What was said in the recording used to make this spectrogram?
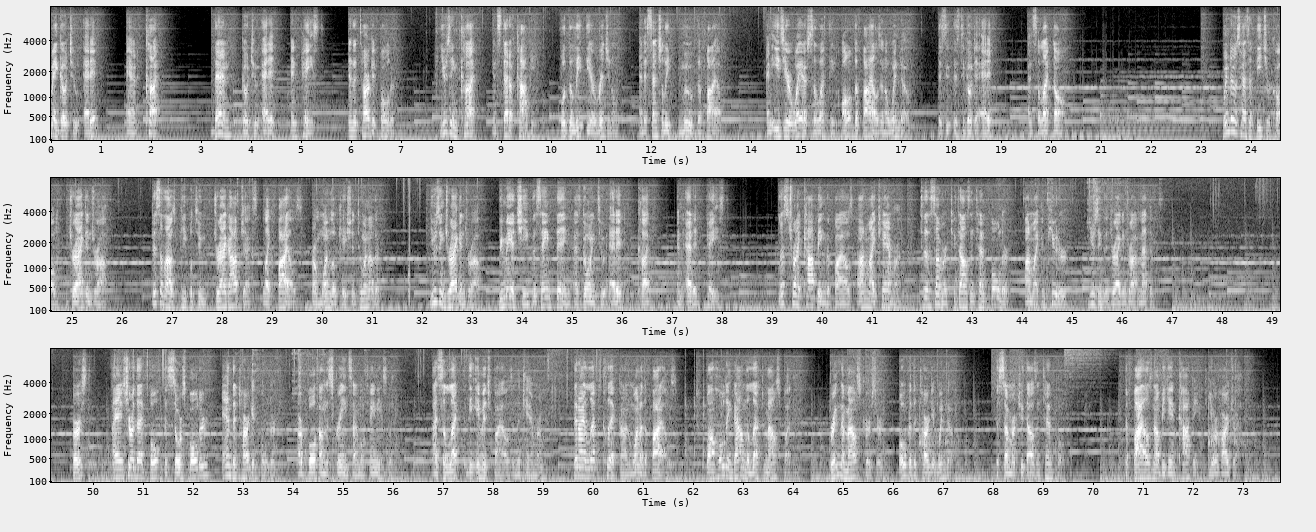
may go to Edit and Cut. Then go to Edit and Paste in the target folder. Using Cut instead of Copy will delete the original and essentially move the file. An easier way of selecting all of the files in a window is, is to go to Edit and select all. Windows has a feature called drag and drop. This allows people to drag objects, like files, from one location to another. Using drag and drop, we may achieve the same thing as going to Edit, Cut, and Edit, Paste. Let's try copying the files on my camera to the summer 2010 folder on my computer using the drag and drop method. First, I ensure that both the source folder and the target folder are both on the screen simultaneously. I select the image files in the camera, then I left click on one of the files. While holding down the left mouse button, bring the mouse cursor over the target window, the summer 2010 folder. The files now begin copying to your hard drive.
